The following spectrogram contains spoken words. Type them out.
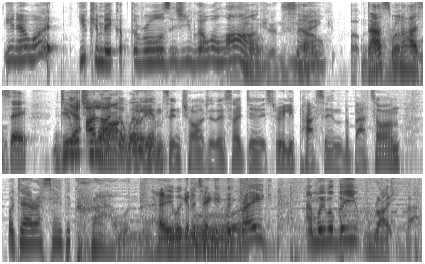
you know what? You can make up the rules as you go along. can so make up the that's what I say. Do yeah, what you I like want, that William. William's in charge of this. I do. It's really passing the baton, or dare I say, the crown. Hey, we're going to take a quick break, and we will be right back.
